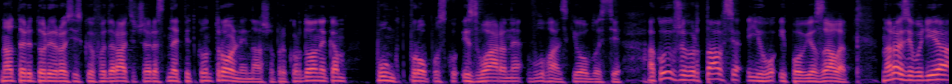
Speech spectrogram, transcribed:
на території Російської Федерації через непідконтрольний нашим прикордонникам пункт пропуску із Варене в Луганській області. А коли вже вертався, його і пов'язали. Наразі водія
